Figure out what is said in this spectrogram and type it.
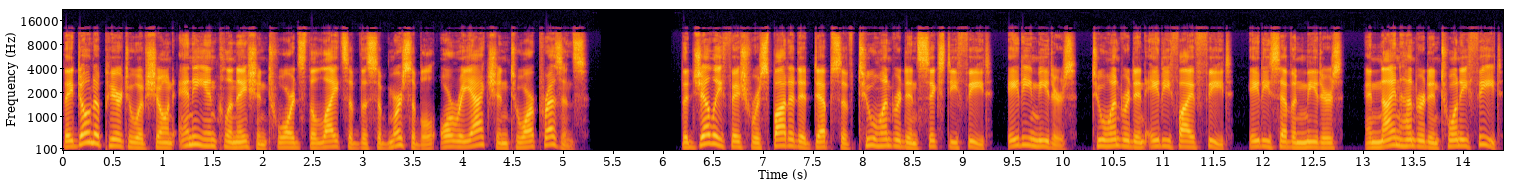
they don't appear to have shown any inclination towards the lights of the submersible or reaction to our presence. The jellyfish were spotted at depths of 260 feet, 80 meters, 285 feet, 87 meters, and 920 feet,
